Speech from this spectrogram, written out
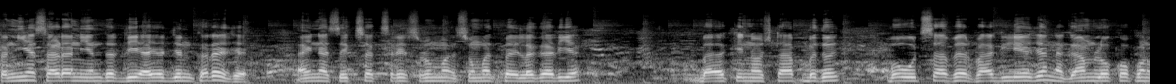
કન્યા શાળાની અંદર જે આયોજન કરે છે અહીંના શિક્ષક શ્રી સુમ- સુમતભાઈ લગારિયા બાકીનો સ્ટાફ બધોય બહુ ઉત્સાહભેર ભાગ લે છે અને ગામ લોકો પણ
